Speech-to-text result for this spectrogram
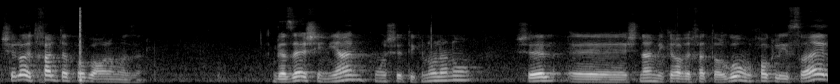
שלא התחלת פה בעולם הזה. בגלל זה יש עניין, כמו שתיקנו לנו, של אה, שניים מקרא ואחד תרגום, חוק לישראל,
